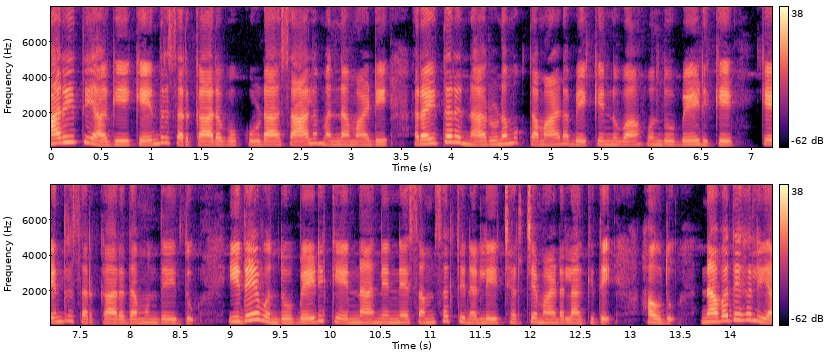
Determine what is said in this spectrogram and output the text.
ಆ ರೀತಿಯಾಗಿ ಕೇಂದ್ರ ಸರ್ಕಾರವು ಕೂಡ ಸಾಲ ಮನ್ನಾ ಮಾಡಿ ರೈತರನ್ನ ಋಣಮುಕ್ತ ಮಾಡಬೇಕೆನ್ನುವ ಒಂದು ಬೇಡಿಕೆ ಕೇಂದ್ರ ಸರ್ಕಾರದ ಮುಂದೆ ಇದ್ದು, ಇದೇ ಒಂದು ಬೇಡಿಕೆಯನ್ನ ನಿನ್ನೆ ಸಂಸತ್ತಿನಲ್ಲಿ ಚರ್ಚೆ ಮಾಡಲಾಗಿದೆ. ಹೌದು, ನವದೆಹಲಿಯ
